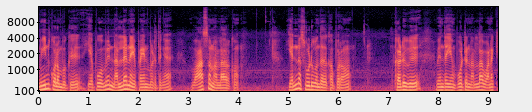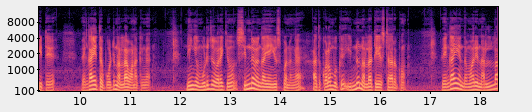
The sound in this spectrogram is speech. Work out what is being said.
மீன் குழம்புக்கு எப்போவுமே நல்லெண்ணெயை பயன்படுத்துங்க. வாசம் நல்லாயிருக்கும் எண்ணெய் சூடு வந்ததுக்கப்புறம் கடுகு வெந்தயம் போட்டு நல்லா வணக்கிட்டு வெங்காயத்தை போட்டு நல்லா வணக்குங்க. நீங்கள் முடிஞ்ச வரைக்கும் சின்ன வெங்காயம் யூஸ் பண்ணுங்கள் அது குழம்புக்கு இன்னும் நல்லா டேஸ்ட்டாக இருக்கும். வெங்காயம் இந்த மாதிரி நல்லா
